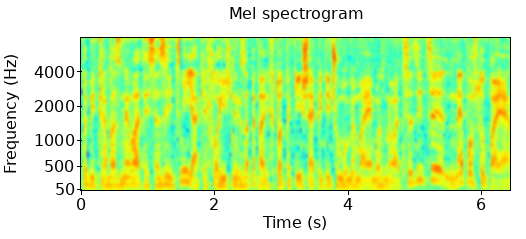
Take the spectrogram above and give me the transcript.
Тобі треба змиватися звідси. Ніяких логічних запитань, хто такий шепіт і чому ми маємо змиватися звідси, не поступає.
